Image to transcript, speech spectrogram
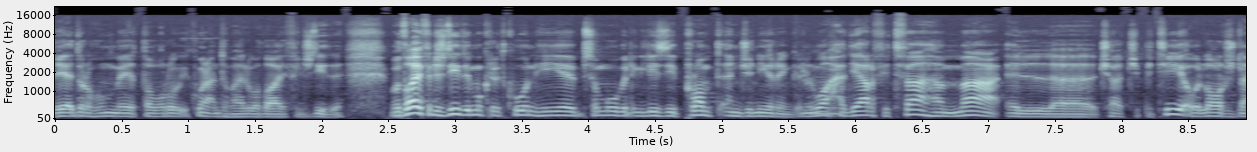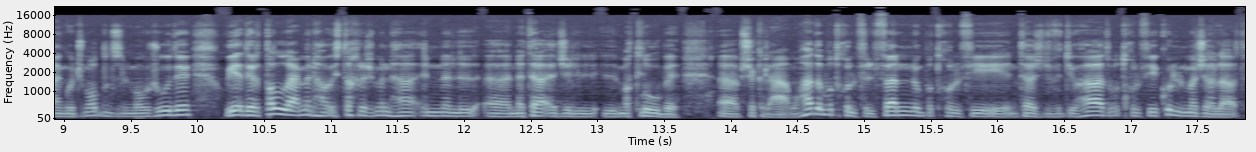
ليقدروا هم يتطوروا يكون عندهم هاي الوظائف الجديدة. الوظائف الجديدة ممكن تكون هي بسموه بالإنجليزي prompt engineering الواحد يعرف يتفاهم مع الشات جي بي تي أو ال large language models الموجودة ويقدر يطلع منها ويستخرج منها إن النتائج المطلوبة آه، بشكل عام. وهذا بدخل في الفن وبدخل في إنتاج الفيديوهات وبدخل في كل المجالات.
